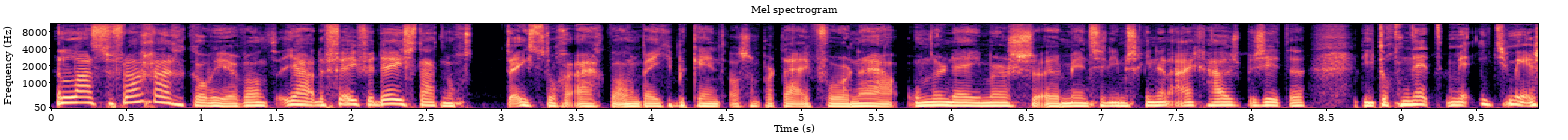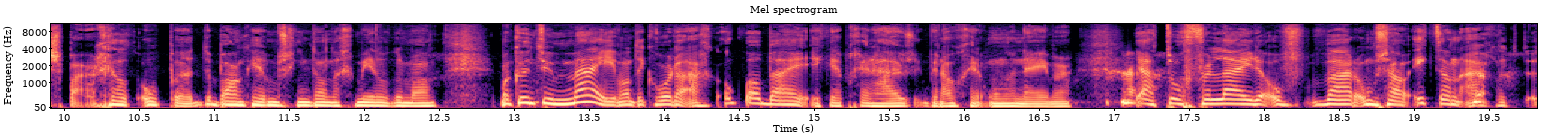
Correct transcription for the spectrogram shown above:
En de laatste vraag eigenlijk alweer. Want ja, de VVD staat nog steeds toch eigenlijk wel een beetje bekend als een partij voor nou ja, ondernemers. Uh, mensen die misschien een eigen huis bezitten. Die toch net met iets meer spaargeld op uh, de bank hebben misschien dan een gemiddelde man. Maar kunt u mij, want ik hoor er eigenlijk ook wel bij. Ik heb geen huis, ik ben ook geen ondernemer. Ja, ja toch verleiden of waarom zou ik dan eigenlijk ja.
